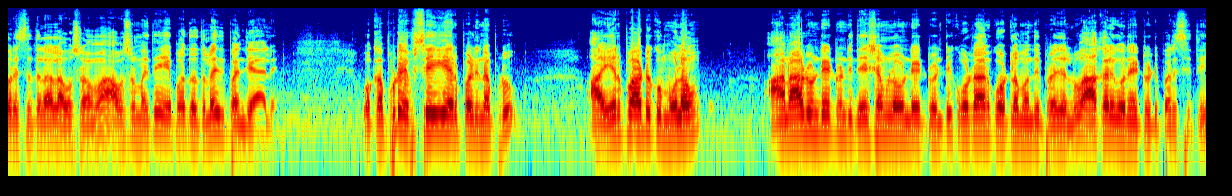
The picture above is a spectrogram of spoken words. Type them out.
పరిస్థితులలో అవసరమా అవసరమైతే ఏ పద్ధతిలో ఇది పనిచేయాలి. ఒకప్పుడు ఎఫ్సిఐ ఏర్పడినప్పుడు ఆ ఏర్పాటుకు మూలం ఆనాడు ఉండేటువంటి దేశంలో ఉండేటువంటి కోటాను కోట్ల మంది ప్రజలు ఆకలి కొనేటువంటి పరిస్థితి.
